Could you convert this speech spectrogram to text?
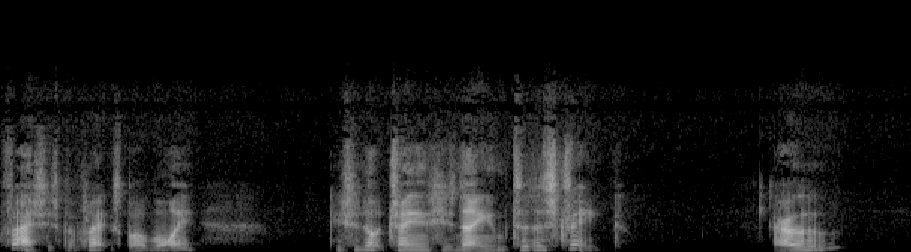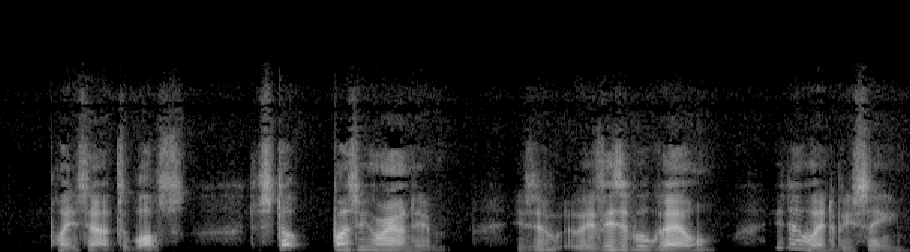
Flash is perplexed by why he should not change his name to the Streak. Arrow points out to Wasp to stop buzzing around him. His invisible girl is nowhere to be seen.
